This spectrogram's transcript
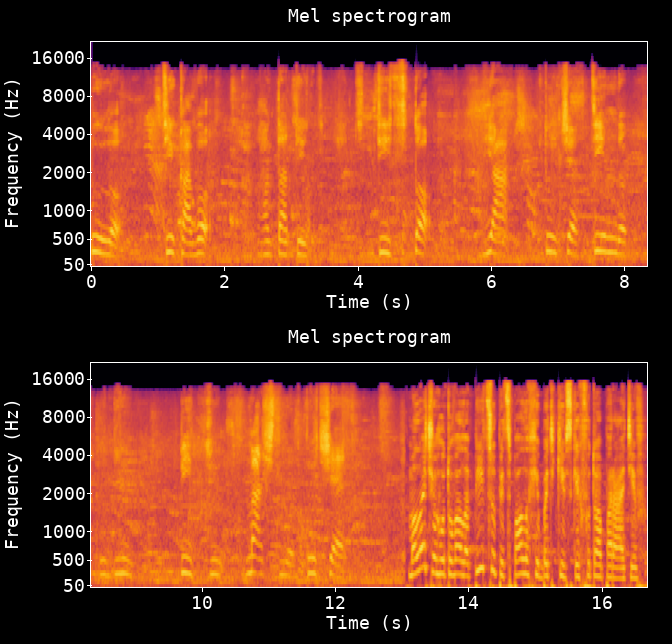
було цікаво гадати тісто. Я дуже сильно люблю піцу. Смачно дуже. Малеча готувала піцу під спалахи батьківських фотоапаратів.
